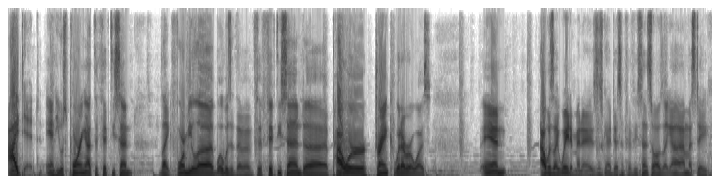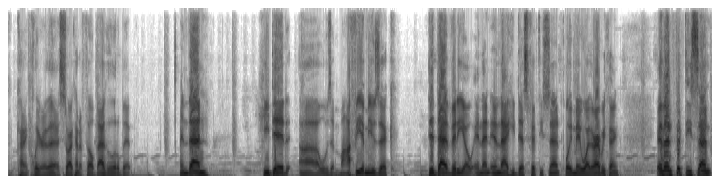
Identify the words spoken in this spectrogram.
I did, and he was pouring out the 50 Cent like formula. What was it? The, the 50 Cent uh, power drink, whatever it was and I was like, wait a minute, is this guy dissing 50 Cent? So I was like, ah, I must stay kind of clear of this. So I kind of fell back a little bit. And then he did, uh, what was it, Mafia music, did that video. And then in that, he dissed 50 Cent, Floyd Mayweather, everything. And then 50 Cent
